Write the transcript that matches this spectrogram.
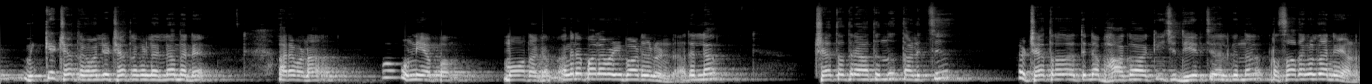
മിക്ക ക്ഷേത്രങ്ങൾ വലിയ ക്ഷേത്രങ്ങളിലെല്ലാം തന്നെ അരവണ ഉണ്ണിയപ്പം മോദകം. അങ്ങനെ പല വഴിപാടുകളുണ്ട്. അതെല്ലാം ക്ഷേത്രത്തിനകത്തുനിന്ന് തളിച്ച് ക്ഷേത്രത്തിന്റെ ഭാഗമാക്കി ശുദ്ധീകരിച്ച് നൽകുന്ന പ്രസാദങ്ങൾ തന്നെയാണ്.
